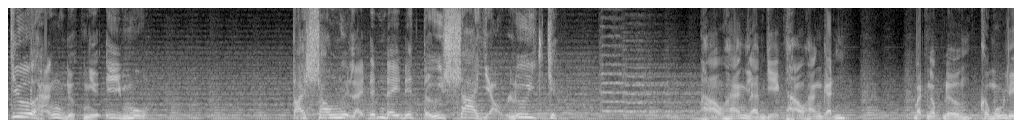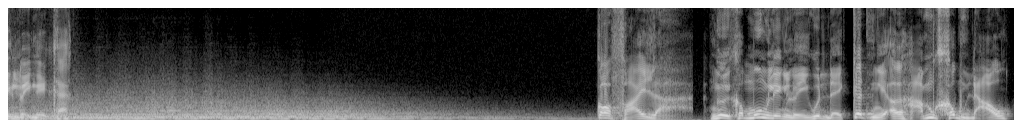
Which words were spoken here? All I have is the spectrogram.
Chưa hẳn được như y muốn. Tại sao ngươi lại đến đây để tự sa vào lưới chứ? Hạo hán làm việc hạo hán gánh. Bạch Ngọc Đường không muốn liên lụy người khác. Có phải là Ngươi không muốn liên lụy huynh đệ kết nghĩa ở hãm không đảo?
